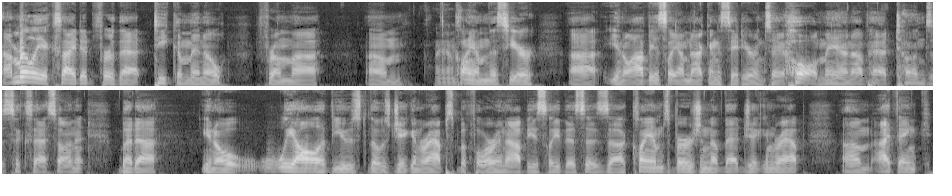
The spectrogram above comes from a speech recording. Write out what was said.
I'm really excited for that Tikka Minnow from uh, um, Clam. Clam this year. Uh, you know, obviously, I'm not going to sit here and say, "Oh man, I've had tons of success on it," but uh, you know, we all have used those Jigging Raps before, and obviously, this is uh, Clam's version of that jig and wrap. Um, I think.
